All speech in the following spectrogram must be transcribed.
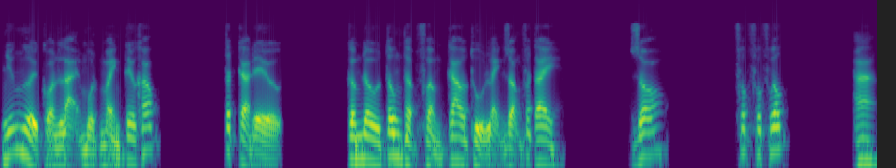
những người còn lại một mảnh kêu khóc. Tất cả đều cầm đầu tông thập phẩm cao thủ lạnh giọng phất tay. Rõ. Phốc phốc phốc. A.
